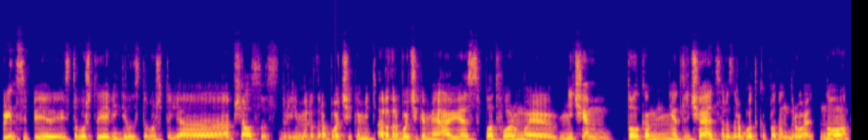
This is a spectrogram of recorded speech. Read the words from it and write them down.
в принципе, из того, что я видел, из того, что я общался с другими разработчиками, разработчиками iOS-платформы, ничем толком не отличается разработка под Android, но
